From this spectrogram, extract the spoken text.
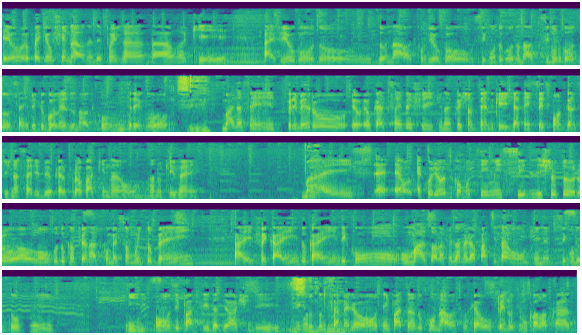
Eu, eu peguei o final, né, depois da, da aula aqui. Aí vi o gol do, do Náutico, vi o gol, o segundo gol do Náutico, o segundo gol do CRB que o goleiro do Náutico entregou. Sim. Mas assim, primeiro, eu, eu quero que o CRB fique, né? Estão dizendo que já tem seis pontos garantidos na Série B, eu quero provar que não ano que vem. Mas é, é, é curioso como o time se desestruturou ao longo do campeonato. Começou muito bem, aí foi caindo, caindo, e com o Mazola fez a melhor partida ontem, né? De segundo turno. Em, em 11 partidas, eu acho, de segundo segundo turno, foi a melhor ontem, empatando com o Náutico, que é o penúltimo colocado.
